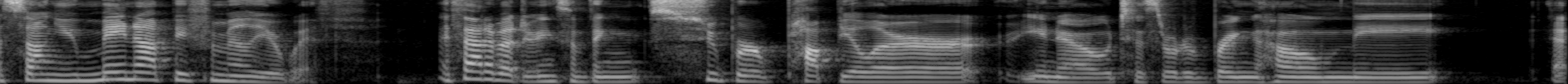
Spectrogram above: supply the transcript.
a song you may not be familiar with. I thought about doing something super popular, you know, to sort of bring home the uh,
